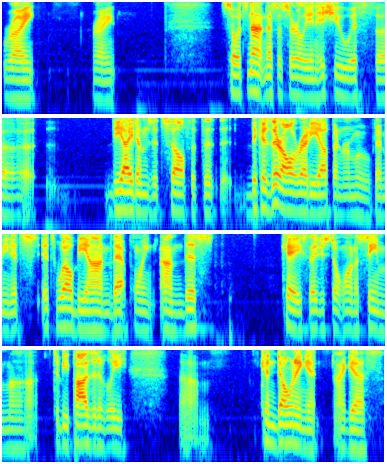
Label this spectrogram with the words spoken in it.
Right. Right. So it's not necessarily an issue with uh, the items itself that the because they're already up and removed. I mean, it's it's well beyond that point on this case. They just don't want to seem uh, to be positively um, condoning it. I guess.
